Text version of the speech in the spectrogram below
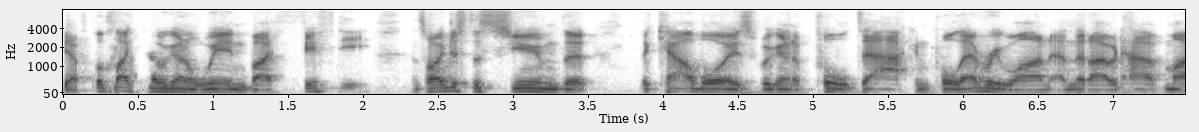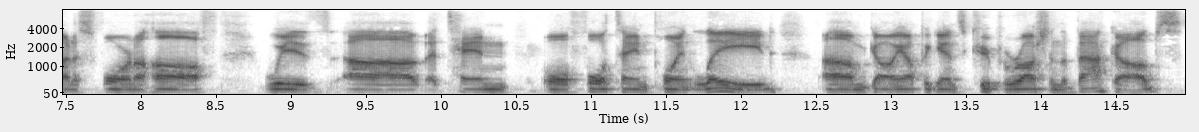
yep. looked like they were going to win by fifty, and so I just assumed that the Cowboys were going to pull Dak and pull everyone, and that I would have minus four and a half with uh, a 10 or 14 point lead um, going up against Cooper Rush and the backups.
